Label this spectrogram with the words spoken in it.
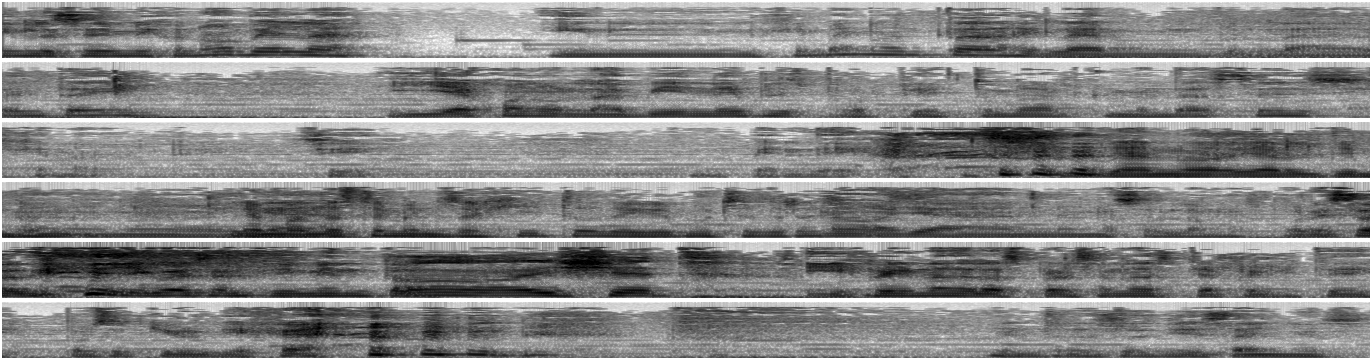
inclusive me dijo, no, vela. Y dije, bueno, está, y la, la vente ahí. Y ya cuando la vi en Netflix porque tú me la recomendaste, dije, no, sí, un pendejo. Ya no, ya el tiempo. No, no, Le ya. mandaste mensajito de muchas gracias. No, ya no nos hablamos. Por eso llegó el sentimiento. Ay, shit. Y fue una de las personas que afecté. Por eso quiero viajar. Dentro de esos 10 años.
